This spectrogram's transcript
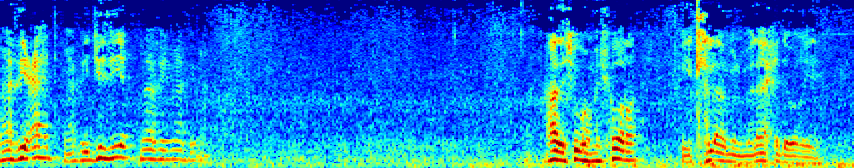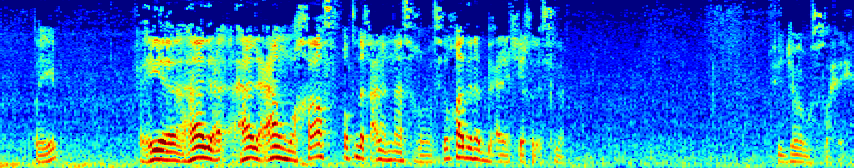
ما في عهد ما في جزية ما في ما في ما هذه شبهة مشهورة في كلام الملاحدة وغيره. طيب فهي هذا هذا عام وخاص أطلق على الناسخ والمنسوخ هذا نبه عليه شيخ الإسلام. في الجواب الصحيح.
